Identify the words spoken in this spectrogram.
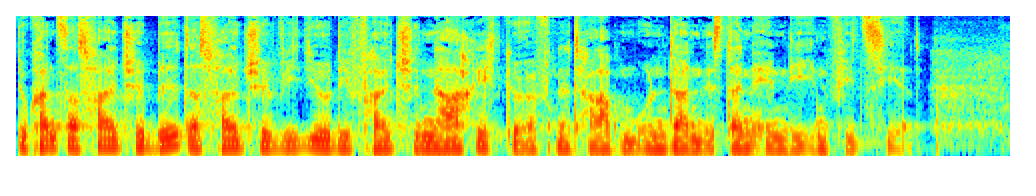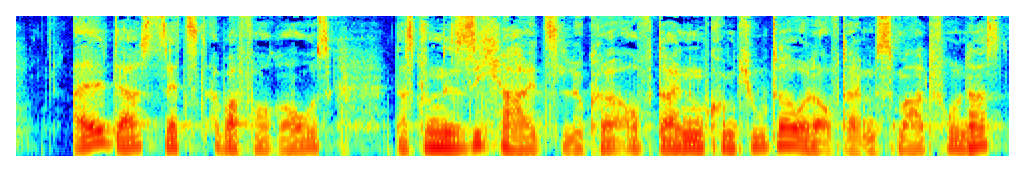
Du kannst das falsche Bild, das falsche Video, die falsche Nachricht geöffnet haben und dann ist dein Handy infiziert. All das setzt aber voraus, dass du eine Sicherheitslücke auf deinem Computer oder auf deinem Smartphone hast,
